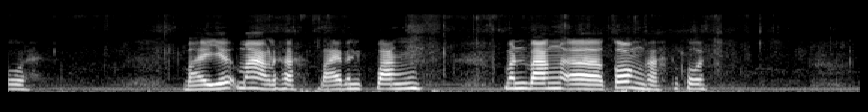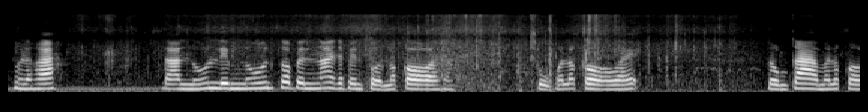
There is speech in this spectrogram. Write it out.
โอ้ยใบเยอะมากเลยค่ะ ใบมันบัง มันบังเอ่อกล้องค่ะ ทุกคนดูนะคะ ด้านนู้นริมนู้นก็เป็นน่าจะเป็นสวนมะกอค่ะปลูกมะละกอไว้ตรงก้ามะละกอ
